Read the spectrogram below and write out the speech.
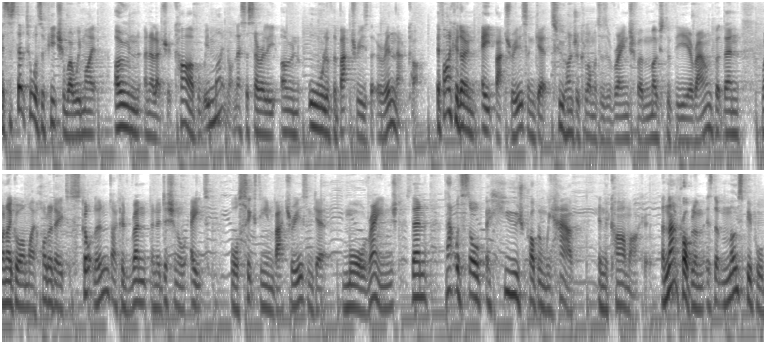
It's a step towards a future where we might own an electric car, but we might not necessarily own all of the batteries that are in that car. If I could own eight batteries and get 200 kilometers of range for most of the year round, but then when I go on my holiday to Scotland, I could rent an additional eight or 16 batteries and get more range, then that would solve a huge problem we have in the car market. And that problem is that most people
